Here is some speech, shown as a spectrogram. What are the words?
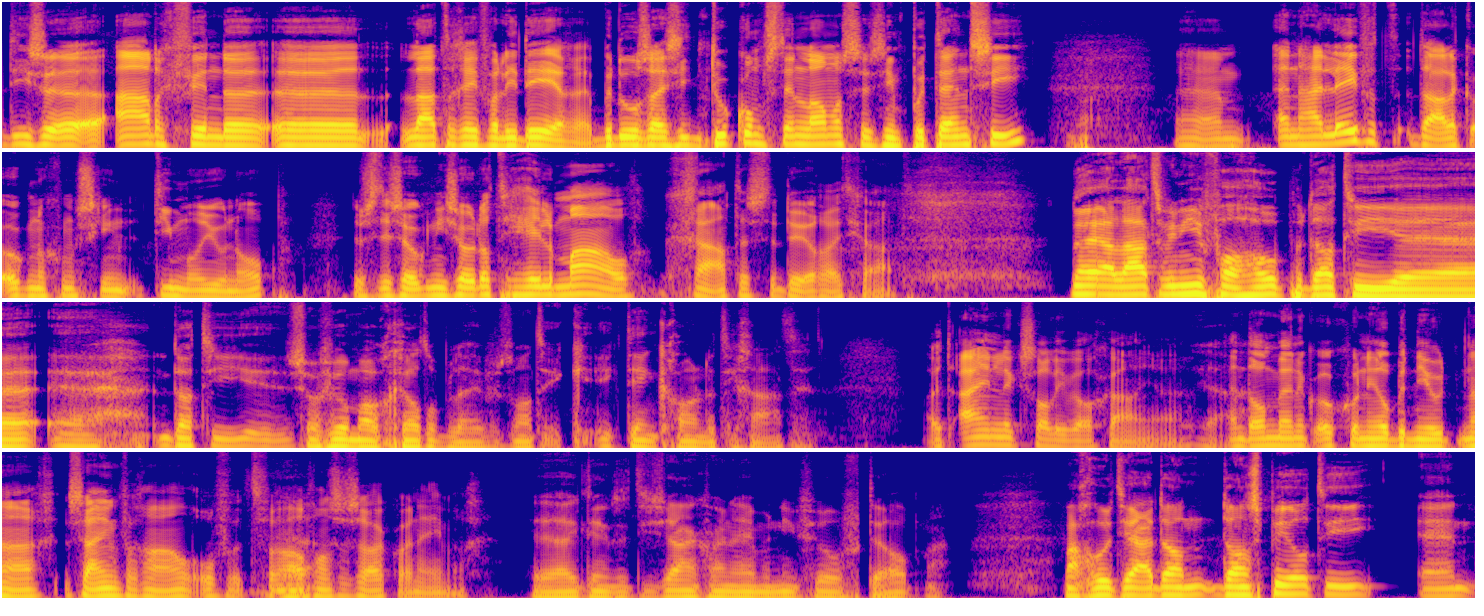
die ze aardig vinden eh, laten revalideren. Ik bedoel, zij zien toekomst in Lammers, ze zien potentie. Ehm, en hij levert dadelijk ook nog misschien 10 miljoen op. Dus het is ook niet zo dat hij helemaal gratis de deur uit gaat. Nou ja, laten we in ieder geval hopen dat hij, eh, eh, dat hij eh, zoveel mogelijk geld oplevert. Want ik, ik denk gewoon dat hij gaat. Uiteindelijk zal hij wel gaan, ja. Ja. En dan ben ik ook gewoon heel benieuwd naar zijn verhaal of het verhaal Ja. van zijn zaakwaarnemer. Ja, ik denk dat die zaakwaarnemer niet veel vertelt. Maar, maar goed, ja, dan, dan speelt hij. En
